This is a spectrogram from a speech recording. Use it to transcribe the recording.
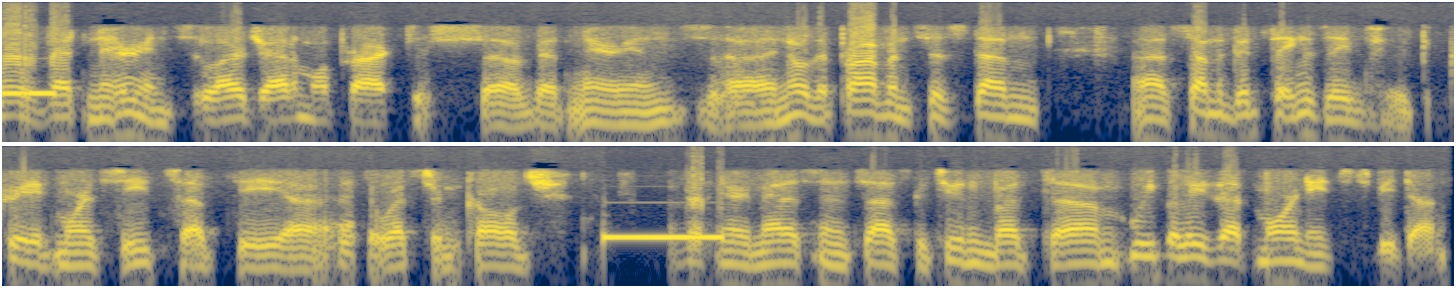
rural veterinarians, large animal practice uh, veterinarians. Uh, I know the province has done uh, some good things. They've created more seats at the uh, at the Western College of Veterinary Medicine in Saskatoon, but um, we believe that more needs to be done.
